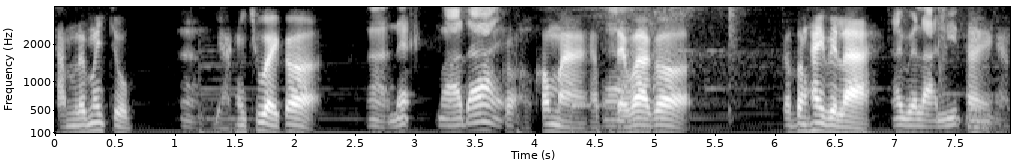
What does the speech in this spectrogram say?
ทำแล้วไม่จบอ่าอยากให้ช่วยก็อ่าแนะมาได้ก็เข้ามาครับอ่าแต่ว่าก็ ก็ต้องให้เวลา ให้เวลานิดนึงใช่ครับ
